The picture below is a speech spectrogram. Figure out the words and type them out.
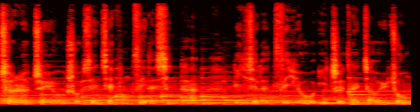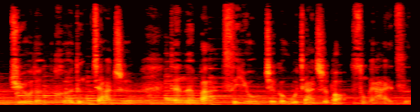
成人只有首先解放自己的心态，理解了自由一直在教育中具有的何等价值，才能把自由这个无价之宝送给孩子。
